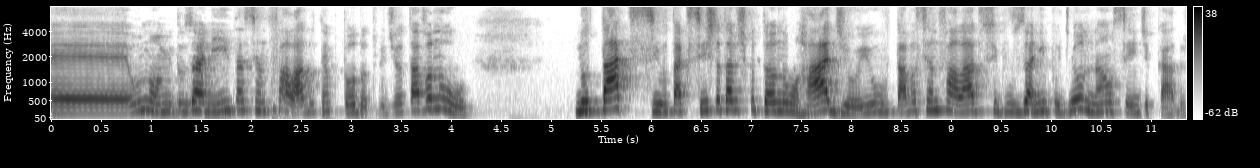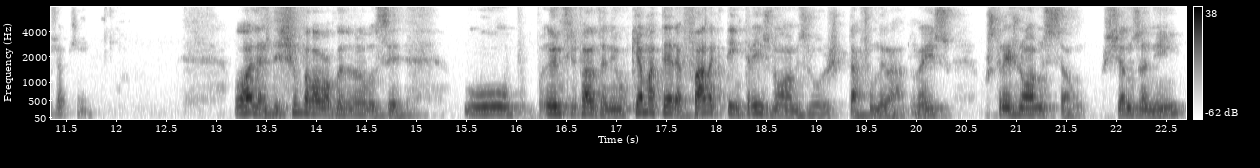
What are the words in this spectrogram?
é, o nome do Zanin está sendo falado o tempo todo. Outro dia eu estava no, no táxi, o taxista estava escutando um rádio e estava sendo falado se o Zanin podia ou não ser indicado, Joaquim. Olha, deixa eu falar uma coisa para você. O, antes de falar do Zanin, o que a matéria fala é que tem três nomes hoje, que está funilado, não é isso? Os três nomes são Cristiano Zanin,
